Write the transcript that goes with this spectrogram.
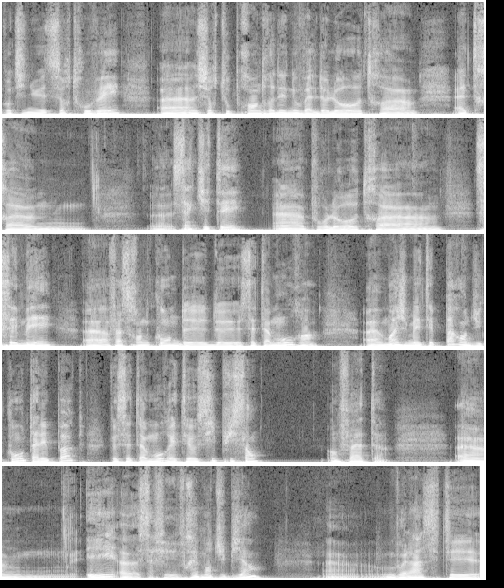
continuer de se retrouver, surtout prendre des nouvelles de l'autre, être s'inquiéter pour l'autre, s'aimer, euh, enfin se rendre compte de, cet amour. Euh, moi, je m'étais pas rendu compte à l'époque que cet amour était aussi puissant, en fait. Euh, et ça fait vraiment du bien. Voilà, c'était,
